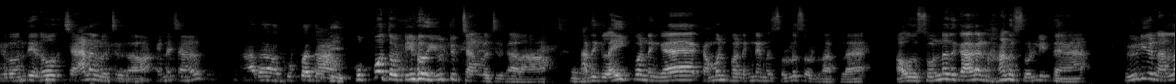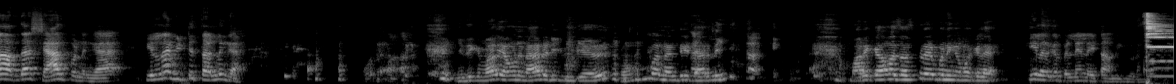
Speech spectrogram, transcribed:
இவர் வந்து ஏதோ ஒரு சேனல் வச்சிருக்காராம் என்ன சேனல் அதான் குப்பை தொட்டி குப்பை தொட்டின்னு ஒரு யூடியூப் சேனல் வச்சிருக்காராம் அதுக்கு லைக் பண்ணுங்க கமெண்ட் பண்ணுங்கன்னு என்ன சொல்ல சொல்றாப்ல அவர் சொன்னதுக்காக நானும் சொல்லிட்டேன். வீடியோ நல்லா இருந்தா ஷேர் பண்ணுங்க. இல்லைன்னா விட்டு தள்ளுங்க? இதுக்கு மேல எவனு நாடு அடிக்க முடியாது. ரொம்ப நன்றி டார்லிங் மறக்காம சப்ஸ்கிரைப் பண்ணுங்க மக்களே. கீழே இருக்க பெல்லையும் லைட்டா அமைக்க விடுங்க.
